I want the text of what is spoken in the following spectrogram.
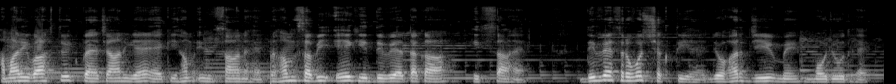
हमारी वास्तविक पहचान यह है कि हम इंसान हैं और हम सभी एक ही दिव्यता का हिस्सा हैं। दिव्य सर्वोच्च शक्ति है, जो हर जीव में मौजूद है।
